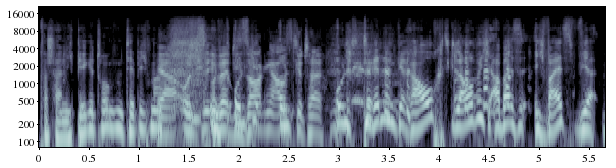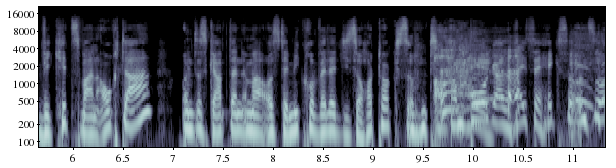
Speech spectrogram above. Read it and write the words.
wahrscheinlich Bier getrunken, tippe ich mal. Ja, und über die Sorgen und, ausgeteilt. Und drinnen geraucht, glaube ich. Aber es, ich weiß, wir, wir Kids waren auch da. Und es gab dann immer aus der Mikrowelle diese Hotdogs und Hamburger, heiße Hexe und so.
